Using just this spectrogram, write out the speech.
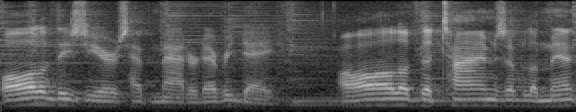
all of these years have mattered every day. All of the times of lament,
